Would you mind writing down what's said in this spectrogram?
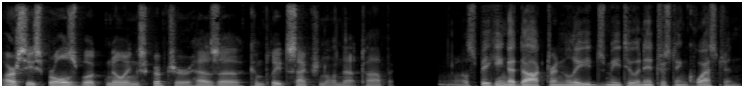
R.C. Sproul's book, Knowing Scripture, has a complete section on that topic. Well, speaking of doctrine leads me to an interesting question.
